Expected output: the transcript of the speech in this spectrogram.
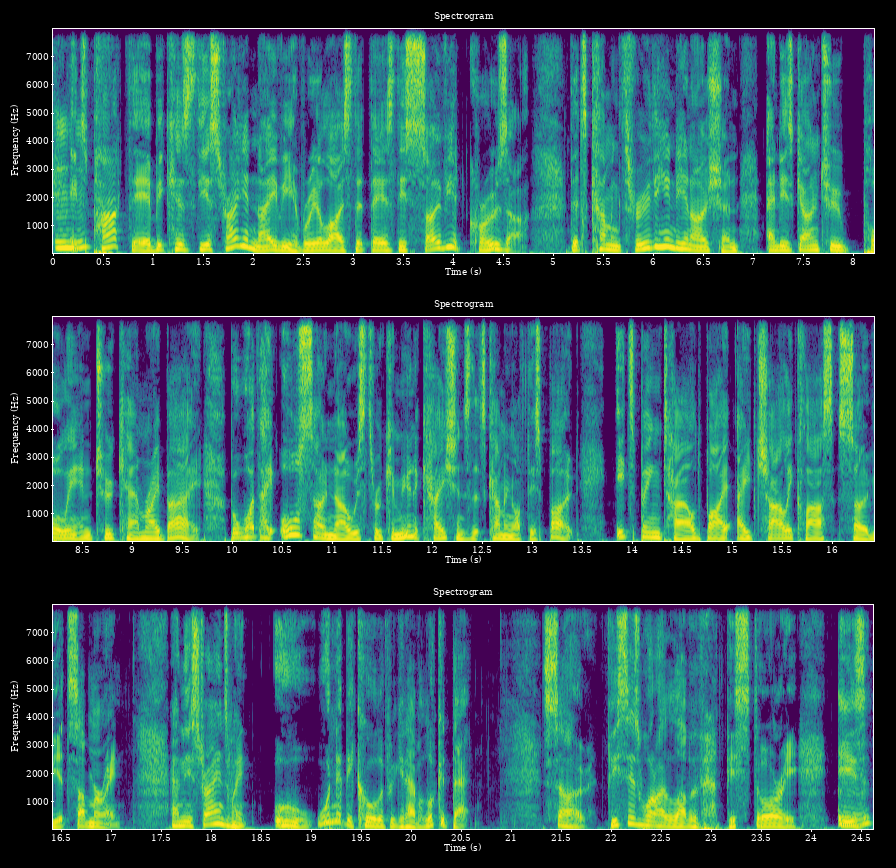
It's parked there because the Australian Navy have realised that there's this Soviet cruiser that's coming through the Indian Ocean and is going to pull in to Cam Ranh Bay. But what they also know is through communications that's coming off this boat, it's being tailed by a Charlie class Soviet submarine. And the Australians went, Ooh, wouldn't it be cool if we could have a look at that? So, this is what I love about this story is mm.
